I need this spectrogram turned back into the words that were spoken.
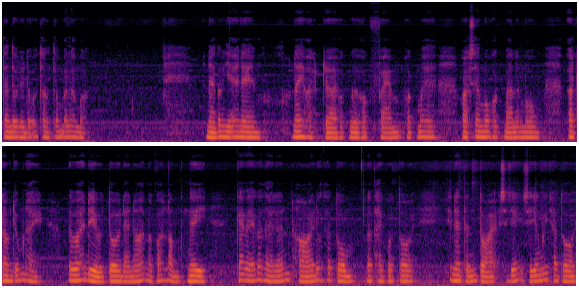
tên tôi đã đổ thần tôn ba la mật. Này tôn giả A Nan, nay hoặc trời hoặc người hoặc phạm hoặc ma hoặc sa môn hoặc bà la môn ở trong chúng này đối với điều tôi đã nói mà có lòng nghi các bé có thể đến hỏi đức thế tôn là thầy của tôi khi đang tỉnh tọa sẽ sẽ dẫn biết cho tôi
